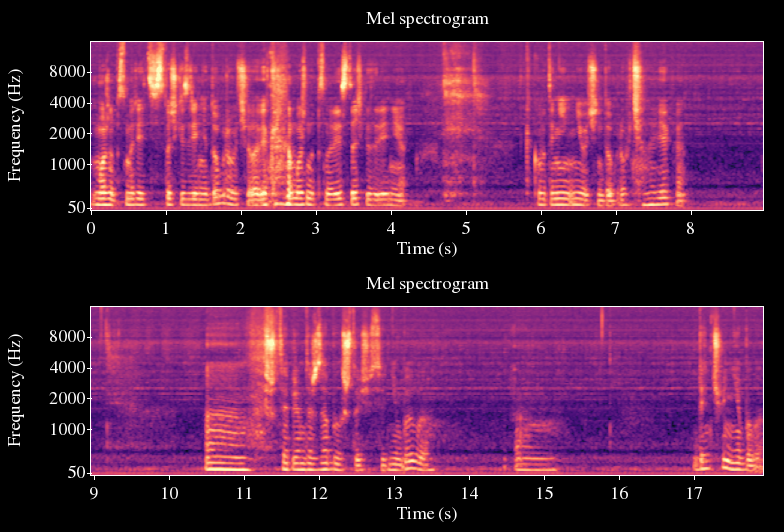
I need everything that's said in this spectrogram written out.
можно посмотреть с точки зрения доброго человека, а можно посмотреть с точки зрения какого-то не, не очень доброго человека. А, что-то я прям даже забыл, что еще сегодня было. А, да ничего не было.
